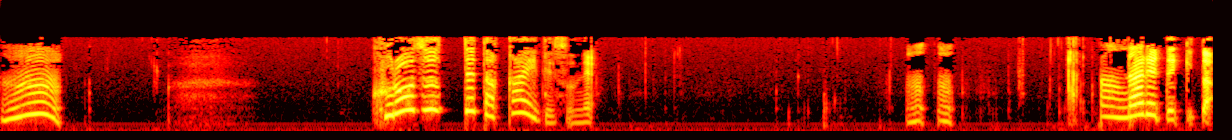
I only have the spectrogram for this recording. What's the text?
うん。黒酢って高いですね。うんうん。うん、慣れてきた。あ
